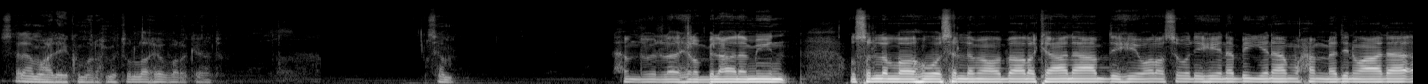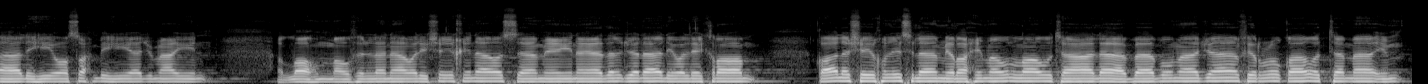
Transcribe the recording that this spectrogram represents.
السلام عليكم ورحمة الله وبركاته. سم. الحمد لله رب العالمين وصلى الله وسلم وبارك على عبده ورسوله نبينا محمد وعلى آله وصحبه أجمعين. اللهم اغفر لنا ولشيخنا والسامعين يا ذا الجلال والإكرام. قال شيخ الإسلام رحمه الله تعالى باب ما جاء في الرقى والتمائم.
